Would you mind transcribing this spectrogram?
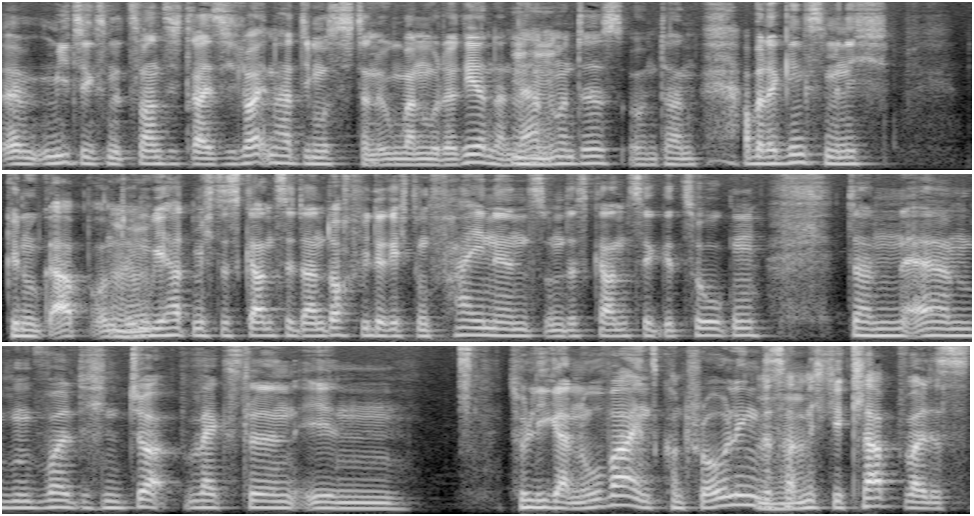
äh, Meetings mit 20, 30 Leuten hat, die musste ich dann irgendwann moderieren, dann lernt mhm. man das und dann, aber da ging es mir nicht genug ab und mhm. irgendwie hat mich das Ganze dann doch wieder Richtung Finance und das Ganze gezogen. Dann ähm, wollte ich einen Job wechseln in zu Liga Nova ins Controlling. Das mhm. hat nicht geklappt, weil das,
